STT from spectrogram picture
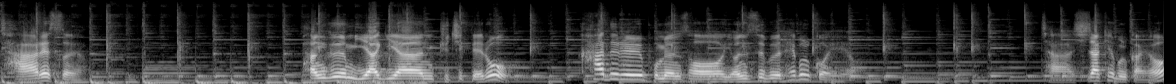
잘했어요. 방금 이야기한 규칙대로 카드를 보면서 연습을 해볼 거예요. 자, 시작해 볼까요?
